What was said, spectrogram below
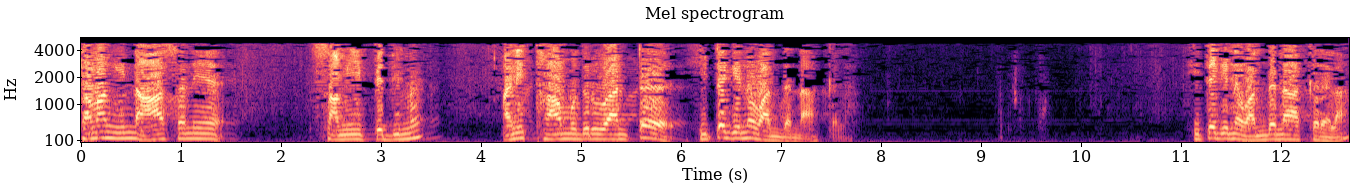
තමන් ඉන්න ආසනය සමීපෙදිම අනිත් හාමුදුරුවන්ට හිතගෙන වන්දනා කළා. හිතගෙන වන්දනා කරලා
